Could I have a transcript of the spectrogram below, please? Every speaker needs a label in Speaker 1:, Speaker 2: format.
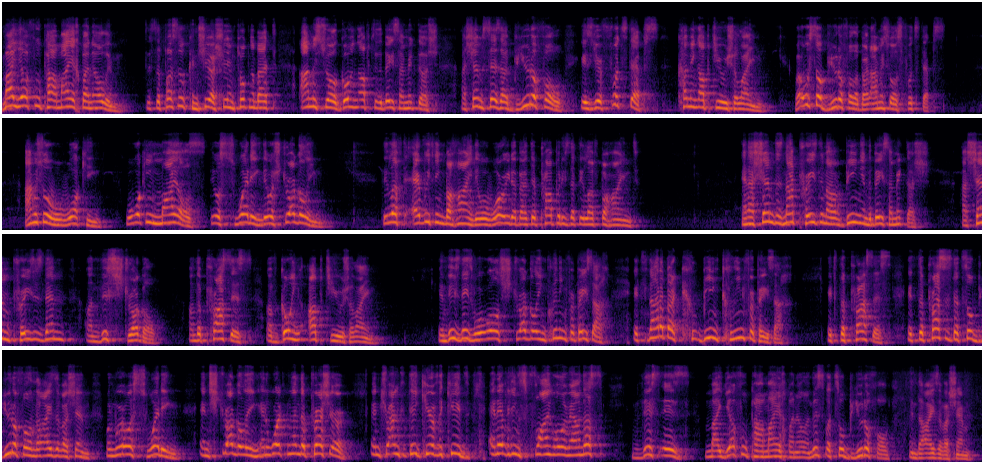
Speaker 1: This is a pasuk in Shir Hashirim talking about Am Yisrael going up to the Beis Hamikdash. Hashem says, "How beautiful is your footsteps coming up to Yerushalayim." What was so beautiful about Am Yisrael's footsteps? Am Yisrael were walking, were walking miles. They were sweating. They were struggling. They left everything behind. They were worried about their properties that they left behind. And Hashem does not praise them about being in the Beis Hamikdash. Hashem praises them on this struggle, on the process of going up to Yerushalayim. In these days, we're all struggling, cleaning for Pesach. It's not about cl- being clean for Pesach. It's the process. It's the process that's so beautiful in the eyes of Hashem. When we're all sweating and struggling and working under pressure and trying to take care of the kids and everything's flying all around us, this is Mayafu Pa'amayich Banel, and this is what's so beautiful in the eyes of Hashem.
